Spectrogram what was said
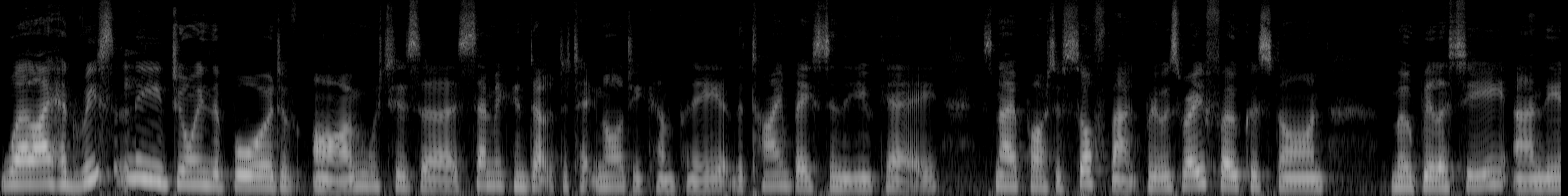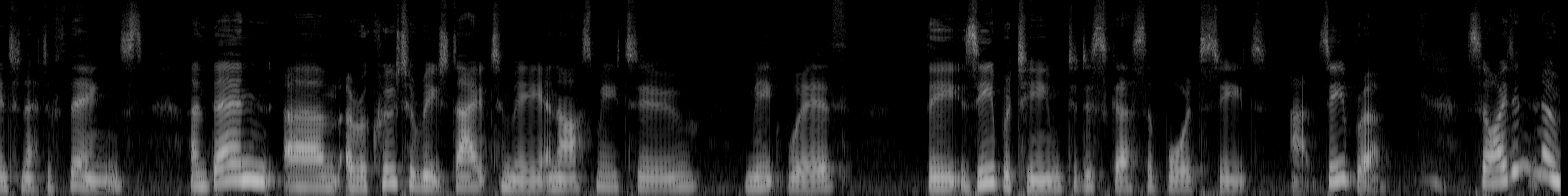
Well, I had recently joined the board of ARM, which is a semiconductor technology company, at the time based in the UK. It's now part of SoftBank, but it was very focused on mobility and the Internet of Things. And then um, a recruiter reached out to me and asked me to meet with the Zebra team to discuss a board seat at Zebra. So I didn't know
